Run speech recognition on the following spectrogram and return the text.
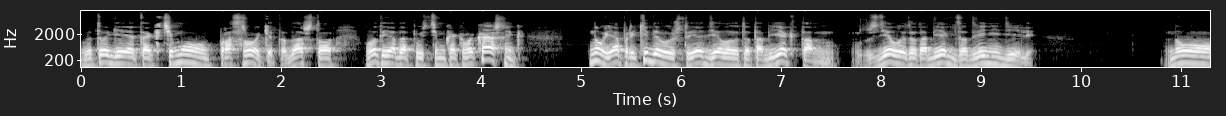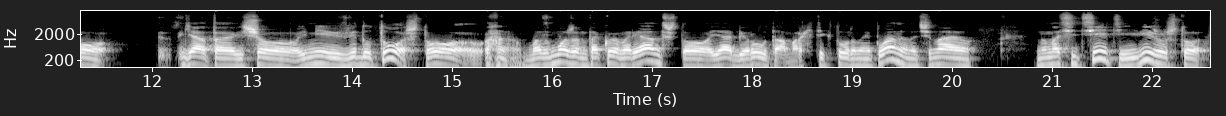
В итоге это к чему про сроки-то, да? Что вот я, допустим, как ВКшник, ну, я прикидываю, что я делаю этот объект, там, сделаю этот объект за две недели. Но я-то еще имею в виду то, что возможен такой вариант, что я беру там архитектурные планы, начинаю наносить сети и вижу, что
